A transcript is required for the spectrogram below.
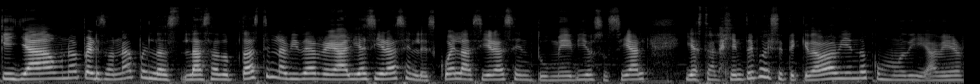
que ya una persona pues las, las adoptaste en la vida real y así eras en la escuela, así eras en tu medio social y hasta la gente pues se te quedaba viendo como de, a ver,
